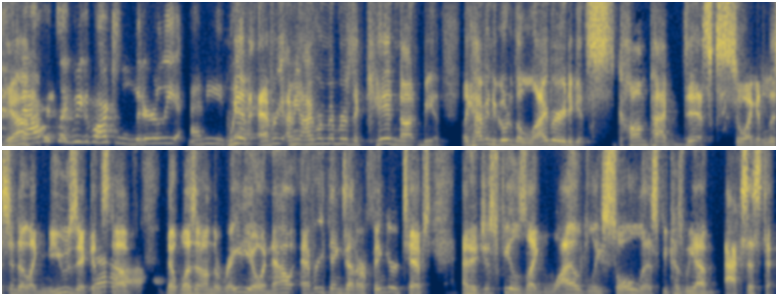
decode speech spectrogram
Yeah. Now it's like we could watch literally anything. We have every. I mean, I remember as a kid not being like having to go to the library to get s- compact discs so I could listen to like music and stuff that wasn't on the radio. And now everything's at our fingertips, and it just feels like wildly soulless because we have access to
